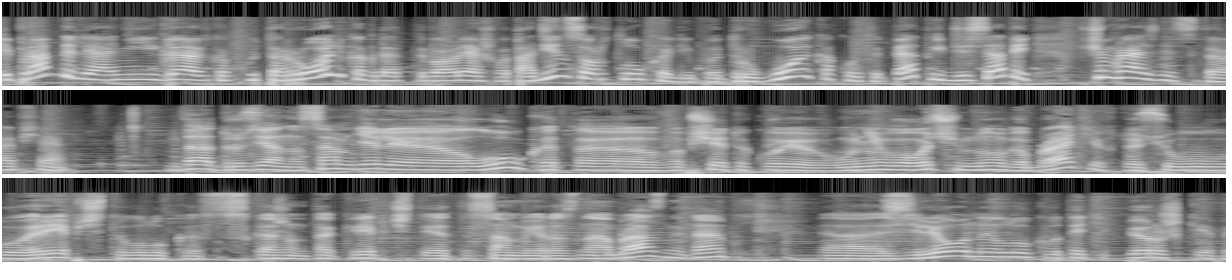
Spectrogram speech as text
и правда ли они играют какую-то роль, когда ты добавляешь вот один сорт лука, либо другой какой-то, пятый, десятый? В чем разница-то вообще? Да, друзья, на самом деле лук это вообще такой, у него очень много братьев, то есть у репчатого лука, скажем так, репчатый это самый разнообразный, да, зеленый лук, вот эти перышки,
